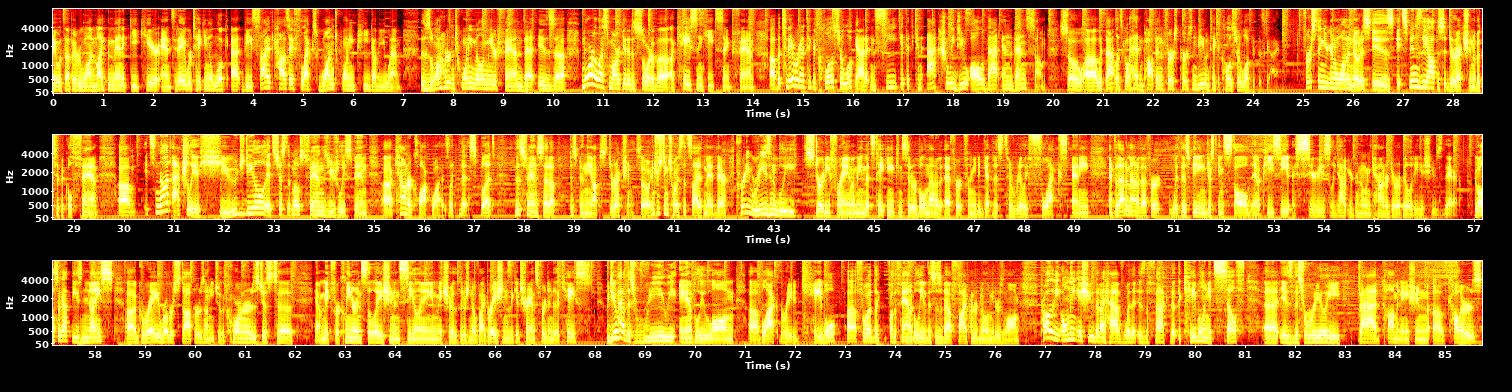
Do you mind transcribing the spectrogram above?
Hey, what's up everyone? Mike the Manic Geek here, and today we're taking a look at the Scythe Kaze Flex 120 PWM. This is a 120 millimeter fan that is uh, more or less marketed as sort of a, a case and heatsink fan. Uh, but today we're going to take a closer look at it and see if it can actually do all of that and then some. So uh, with that, let's go ahead and pop into first person view and take a closer look at this guy. First thing you're going to want to notice is it spins the opposite direction of a typical fan. Um, it's not actually a huge deal, it's just that most fans usually spin uh, counterclockwise like this, but this fan is set up to spin the opposite direction. So interesting choice that Scythe made there. Pretty reasonably sturdy frame. I mean, that's taking a considerable amount of effort for me to get this to really flex any. And for that amount of effort, with this being just installed in a PC, I seriously doubt you're gonna encounter durability issues there. We've also got these nice uh, gray rubber stoppers on each of the corners just to you know, make for a cleaner installation and sealing and make sure that there's no vibrations that get transferred into the case. We do have this really amply long uh, black braided cable uh, for, the, for the fan. I believe this is about 500 millimeters long. Probably the only issue that I have with it is the fact that the cabling itself uh, is this really bad combination of colors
